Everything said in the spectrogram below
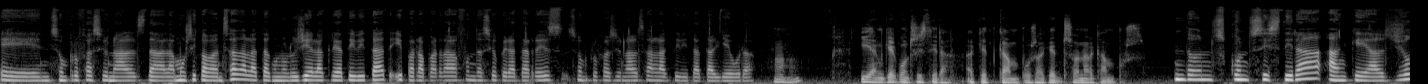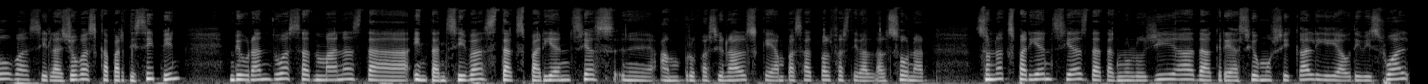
eh, són professionals de la música avançada, la tecnologia i la creativitat i per la part de la Fundació Pere Tarrés són professionals en l'activitat del lleure. Uh -huh. I en què consistirà aquest campus, aquest Sonar Campus? Doncs consistirà en que els joves i les joves que participin viuran dues setmanes de, intensives d'experiències eh, amb professionals que han passat pel Festival del Sonar. Són experiències de tecnologia, de creació musical i audiovisual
